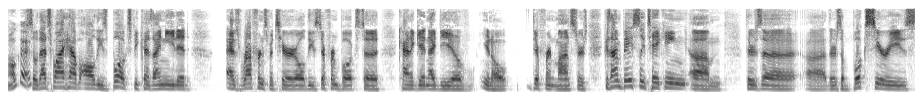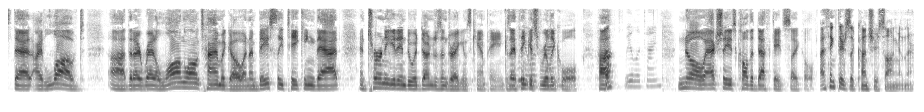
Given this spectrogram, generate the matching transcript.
Okay. So that's why I have all these books because I needed as reference material these different books to kind of get an idea of you know different monsters because I'm basically taking um, there's a uh, there's a book series that I loved uh, that I read a long long time ago and I'm basically taking that and turning it into a Dungeons and Dragons campaign because I think Wheel it's really Time? cool. Huh? Wheel of Time. No, actually, it's called the Deathgate Cycle. I think there's a country song in there.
